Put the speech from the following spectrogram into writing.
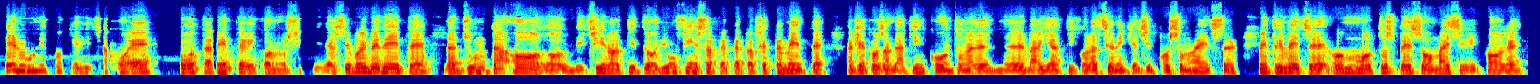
è l'unico che diciamo è prontamente riconoscibile. Se voi vedete l'aggiunta horror vicino al titolo di un film sapete perfettamente a che cosa andate incontro nelle, nelle varie articolazioni che ci possono essere. Mentre invece molto spesso ormai si ricorre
